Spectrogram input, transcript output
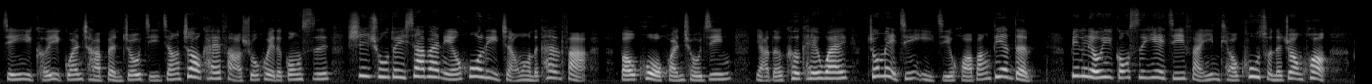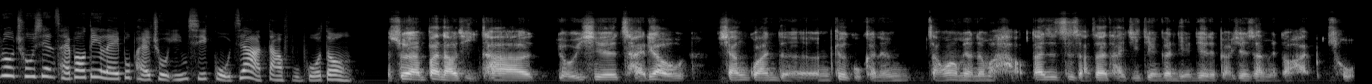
建议可以观察本周即将召开法说会的公司，释出对下半年获利展望的看法。包括环球金、亚德克 KY、中美金以及华邦电等，并留意公司业绩反映调库存的状况。若出现财报地雷，不排除引起股价大幅波动。虽然半导体它有一些材料相关的个股可能展望没有那么好，但是至少在台积电跟联电的表现上面都还不错。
